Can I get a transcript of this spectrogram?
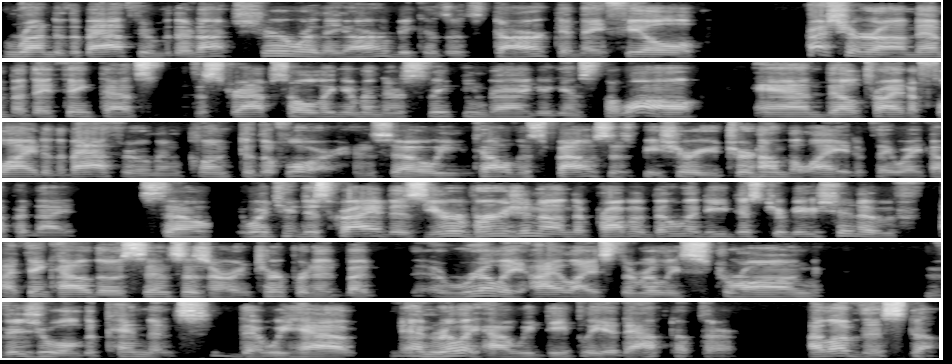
run to the bathroom, but they're not sure where they are because it's dark and they feel pressure on them, but they think that's the straps holding them in their sleeping bag against the wall. And they'll try to fly to the bathroom and clunk to the floor. And so we tell the spouses, be sure you turn on the light if they wake up at night. So what you describe is your version on the probability distribution of, I think, how those senses are interpreted, but really highlights the really strong visual dependence that we have and really how we deeply adapt up there. I love this stuff.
